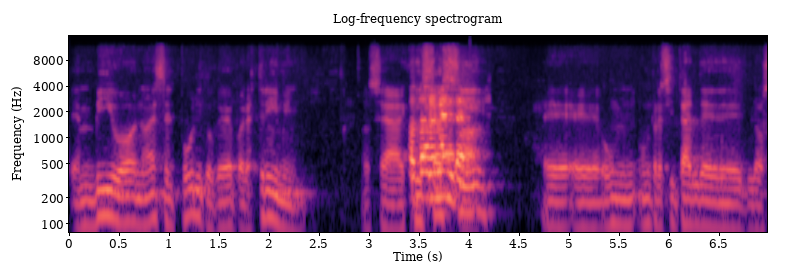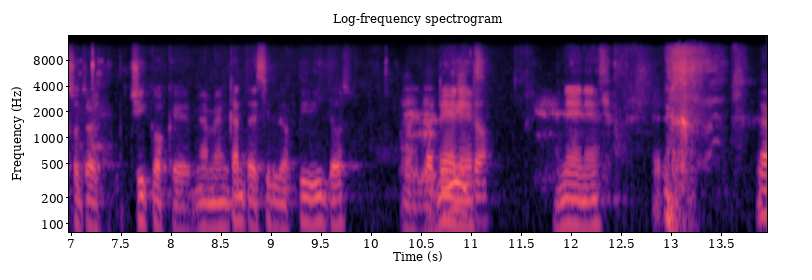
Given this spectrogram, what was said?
en vivo no es el público que ve por streaming. O sea, quizás sí, eh, eh, un, recital de, los otros chicos que me, encanta decir los pibitos, los, nenes. nenes. No,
